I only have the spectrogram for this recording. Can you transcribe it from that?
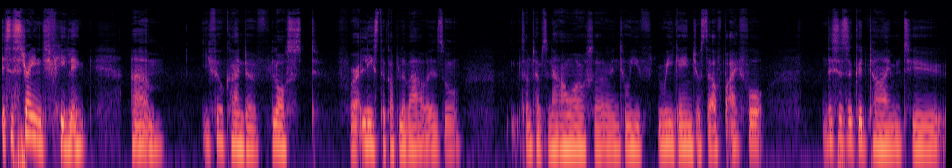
it's a strange feeling. Um, you feel kind of lost for at least a couple of hours or sometimes an hour or so until you've regained yourself. But I thought this is a good time to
